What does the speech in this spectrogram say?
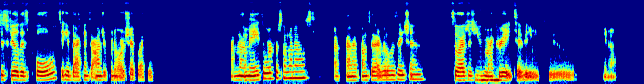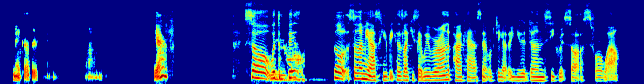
just feel this pull to get back into entrepreneurship. Like it's, I'm not made to work for someone else. I've kind of come to that realization. So I just use my creativity to, you know, make other things. Um, yeah. So with the biz, so so let me ask you because, like you said, we were on the podcast network together. You had done Secret Sauce for a while,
